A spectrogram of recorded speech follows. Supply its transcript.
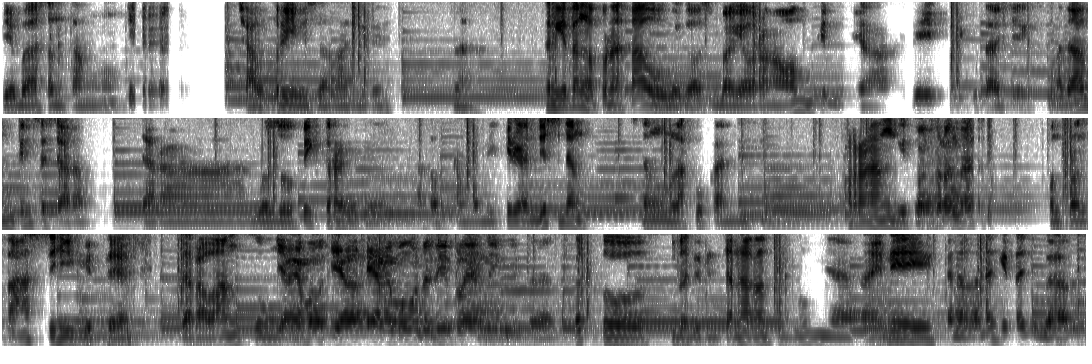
Dia bahas tentang yeah. free misalkan gitu ya. Nah, kan kita nggak pernah tahu gitu sebagai orang awam mungkin ya dia ikut aja gitu. Padahal mungkin secara secara gozul pikir gitu atau perang pemikiran dia sedang sedang melakukan perang gitu. Konfrontasi konfrontasi gitu ya secara langsung. Yang emang yang, yang emang udah di planning gitu ya. betul sudah direncanakan sebelumnya. Nah ini kadang-kadang kita juga harus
